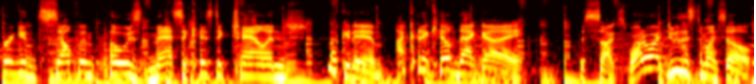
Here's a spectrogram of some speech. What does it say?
friggin' self-imposed masochistic challenge. Look at him. I could have killed that guy. This sucks. Why do I do this to myself?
